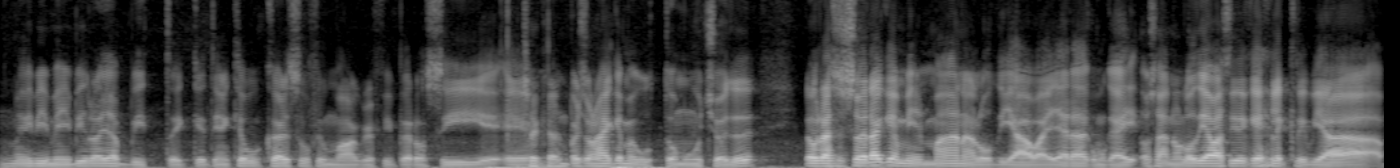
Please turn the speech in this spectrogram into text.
Maybe, maybe lo hayas visto, es que tienes que buscar su filmography, pero sí, eh, eh, un personaje que me gustó mucho. Yo- lo gracioso era que mi hermana lo odiaba, ella era como que, o sea, no lo odiaba así de que le escribía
